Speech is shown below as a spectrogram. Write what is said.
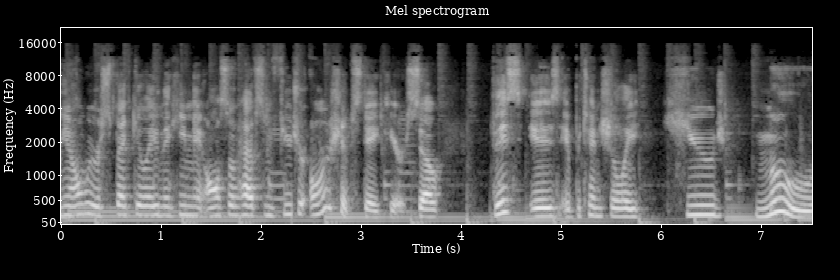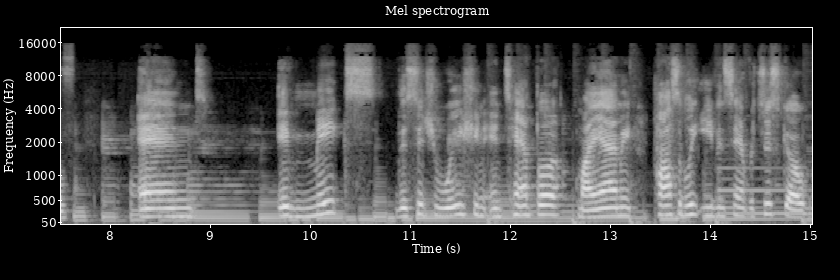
you know, we were speculating that he may also have some future ownership stake here. So, this is a potentially huge move. And it makes the situation in Tampa, Miami, possibly even San Francisco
